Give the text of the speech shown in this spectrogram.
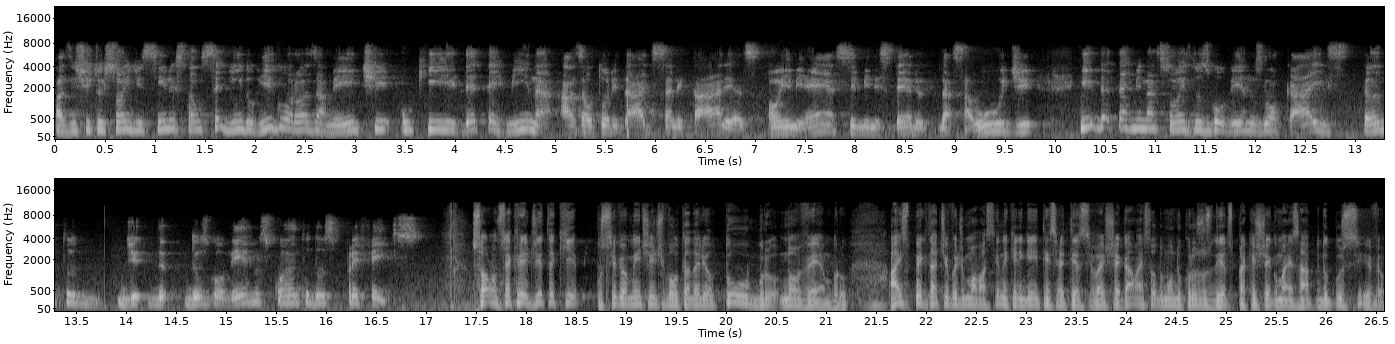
As instituições de ensino estão seguindo rigorosamente o que determina as autoridades sanitárias, OMS, Ministério da Saúde, e determinações dos governos locais, tanto de, de, dos governos quanto dos prefeitos. Solon, você acredita que possivelmente a gente voltando ali outubro, novembro, a expectativa de uma vacina que ninguém tem certeza se vai chegar, mas todo mundo cruza os dedos para que chegue o mais rápido possível.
